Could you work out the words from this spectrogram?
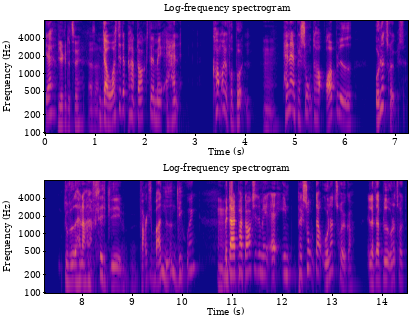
ja. virker det til. Altså, Der er jo også det der paradoks der med, at han kommer jo fra bunden. Mm, Han er en person, der har oplevet undertrykkelse. Du ved, han har haft et øh, faktisk meget nederen liv, ikke? Mm. Men der er et paradoks i det med, at en person, der undertrykker, eller der er blevet undertrykt,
